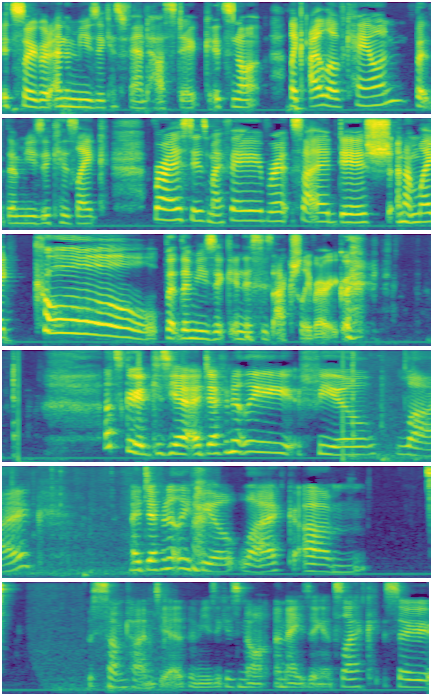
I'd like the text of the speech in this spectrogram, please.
it's so good and the music is fantastic it's not like i love K-On! but the music is like rice is my favorite side dish and i'm like cool but the music in this is actually very good That's good because yeah, I definitely feel like I definitely feel like um sometimes yeah, the music is not amazing. It's like so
